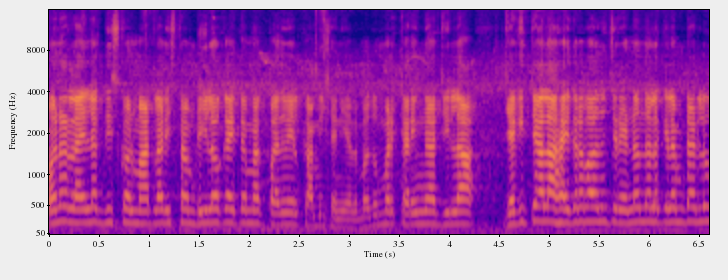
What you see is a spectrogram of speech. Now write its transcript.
ఓనర్ లైన్లోకి తీసుకొని మాట్లాడిస్తాం. డీలోకి అయితే మాకు పదివేలు కమిషన్ ఇవ్వాలి మాది ఉమ్మడి కరీంనగర్ జిల్లా జగిత్యాల హైదరాబాద్ నుంచి రెండు వందల కిలోమీటర్లు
